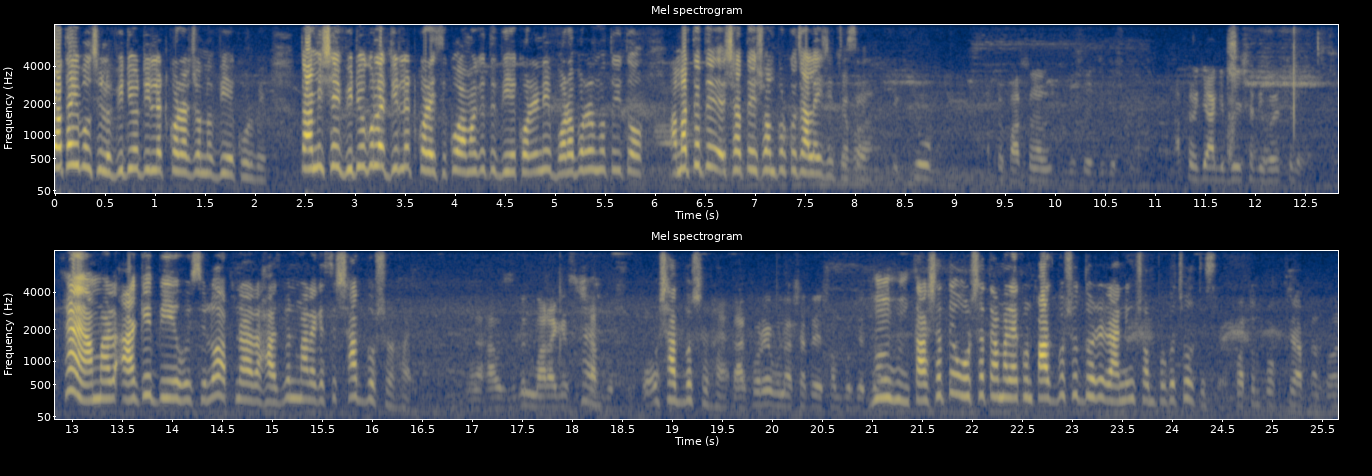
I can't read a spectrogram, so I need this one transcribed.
কথাই বলছিল ভিডিও ডিলিট করার জন্য বিয়ে করবে। তো আমি সেই ভিডিওগুলো ডিলেট করাইছি, কো, আমাকে তো বিয়ে করেনি, বরাবরের মতোই তো আমার তো সাথে সম্পর্ক চালাই যেতেছে। আপনার কি আগে বিয়ে শাদী হয়েছিল? হ্যাঁ আমার আগে বিয়ে হয়েছিল আপনার হাজবেন্ড মারা গেছে সাত বছর হয়। মানে হাজবেন্ড মারা গেছে হ্যাঁ। সাত বছর। ও সাত বছর হয়। তারপরে ওনার সাথে সম্পর্কে হুম হুম তার সাথে ওর সাথে আমার এখন পাঁচ বছর ধরে রানিং সম্পর্ক চলতেছে। প্রথম পক্ষে আপনার কোনো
